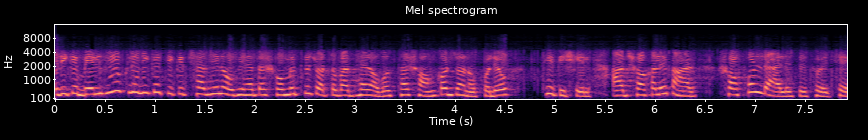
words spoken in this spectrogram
এদিকে বেলভিউ ক্লিনিকে চিকিৎসাধীন অভিনেতা সৌমিত্র চট্টোপাধ্যায়ের অবস্থা সংকটজনক হলেও স্থিতিশীল। আজ সকালে তাঁর সফল ডায়ালিসিস হয়েছে।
